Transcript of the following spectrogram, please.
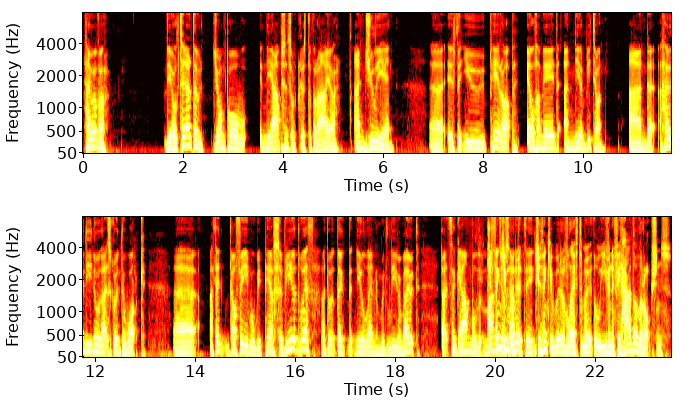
However, the alternative, John Paul, in the absence of Kristoffer Ajer and Jullien, uh, is that you pair up El Hamed and Nir Bitton. And uh, how do you know that's going to work? Uh, I think Duffy will be persevered with. I don't think that Neil Lennon would leave him out. That's a gamble that managers do you think he have would to take. Do you think he would have left him out though, even if he had other options?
